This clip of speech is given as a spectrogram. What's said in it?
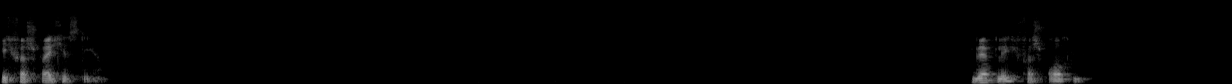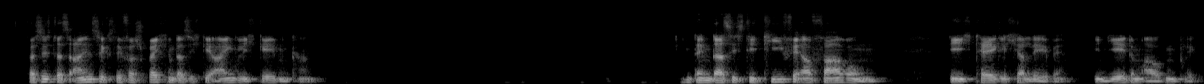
Ich verspreche es dir. Wirklich versprochen. Das ist das einzigste Versprechen, das ich dir eigentlich geben kann. Denn das ist die tiefe Erfahrung, die ich täglich erlebe, in jedem Augenblick.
